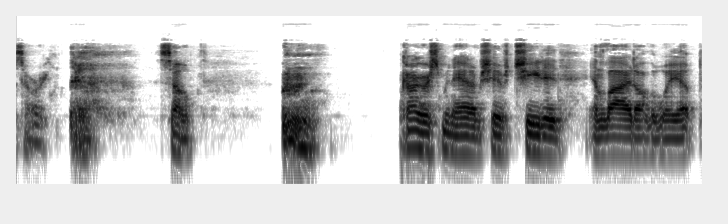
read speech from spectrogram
sorry. So, Congressman Adam Schiff cheated and lied all the way up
